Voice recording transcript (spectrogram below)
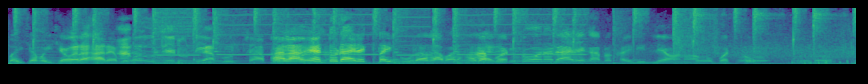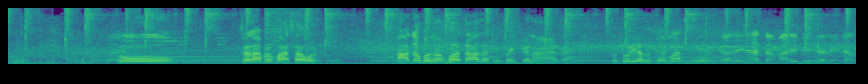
પૈસા પૈસા વાળા હારે બધા જે ડુંડી આપણું છે આ હેન તો ડાયરેક્ટ તઈ ઘોડા લાવવાના આ direct. ને ડાયરેક્ટ આપણે ખરીદી જ લેવાનો આખો ભઠ્ઠો તો ચાલ આપણે પાછા વળ આ તો બધા બતાવતા કે પૈસા ના આવ્યા હતા તો થોડી હલકાઈ મારી દઈએ જલી ના તમારી બી જલી ના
